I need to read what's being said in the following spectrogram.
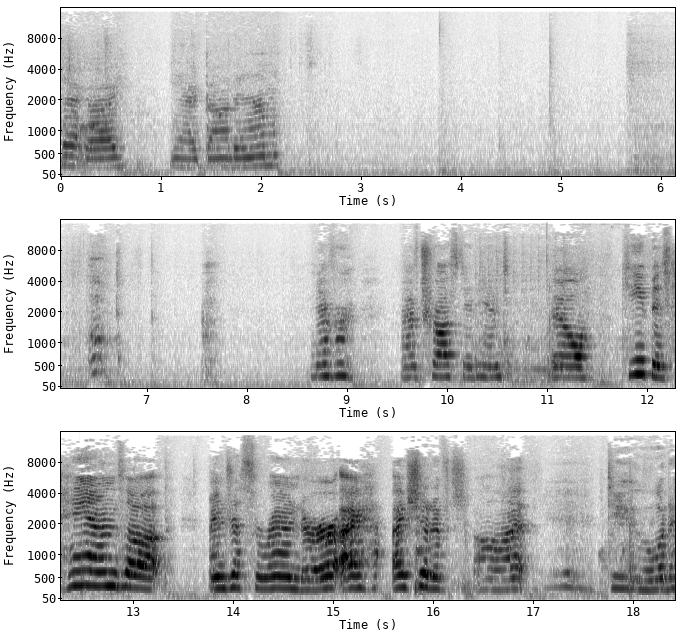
that guy. Yeah, I got him. Never have trusted him to keep his hands up and just surrender. I I should have shot. Dude.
